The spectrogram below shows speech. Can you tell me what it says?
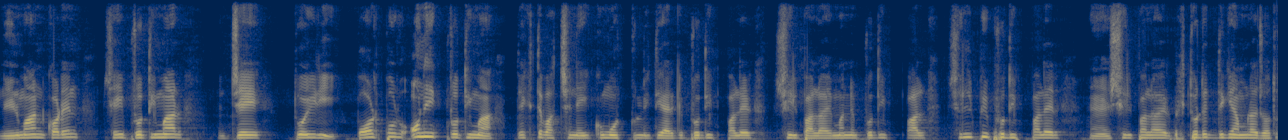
নির্মাণ করেন। সেই প্রতিমার যে তৈরি পরপর অনেক প্রতিমা দেখতে পাচ্ছেন এই কুমোরটুলিতে আর কি প্রদীপ পালের শিল্পালয় মানে প্রদীপ পাল, শিল্পী প্রদীপ পালের শিল্পালয়ের ভিতরের দিকে আমরা যত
